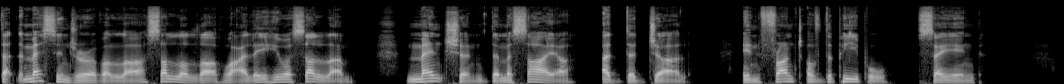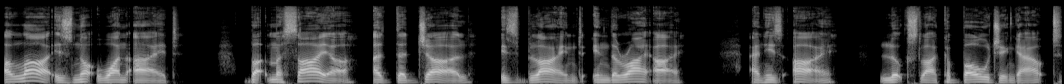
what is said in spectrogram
that the Messenger of Allah sallallahu alayhi wasallam mentioned the Messiah ad-Dajjal in front of the people saying Allah is not one-eyed but Messiah ad-Dajjal is blind in the right eye and his eye looks like a bulging out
